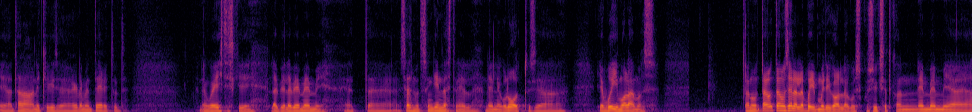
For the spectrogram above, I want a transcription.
ja täna on ikkagi see reglementeeritud nagu Eestiski läbi, läbi MM-i, et äh, selles mõttes on kindlasti neil, neil nagu lootus ja, ja võim olemas. Tänu, tänu, tänu sellele võib muidugi olla, kus, kus üks hetk on MM-i ja, ja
